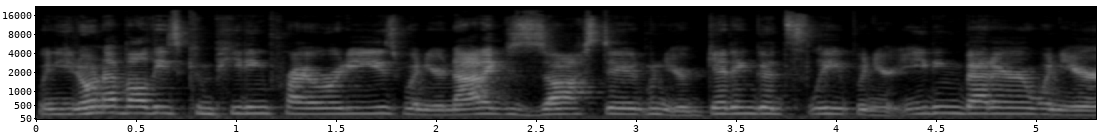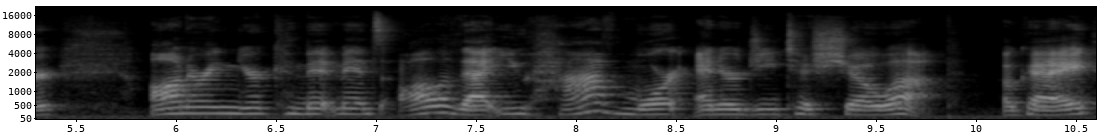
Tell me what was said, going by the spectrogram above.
When you don't have all these competing priorities, when you're not exhausted, when you're getting good sleep, when you're eating better, when you're honoring your commitments, all of that, you have more energy to show up. Okay.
